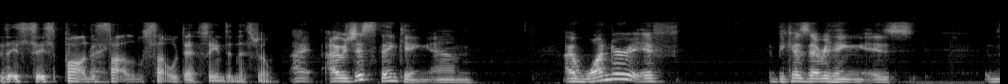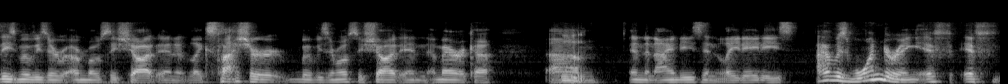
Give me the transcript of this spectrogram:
It's it's part of the Right. subtle subtle death scenes in this film. I I was just thinking. Um, I wonder if because everything is these movies are, are mostly shot in like slasher movies are mostly shot in America, um, in the 90s and late 80s. I was wondering if if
